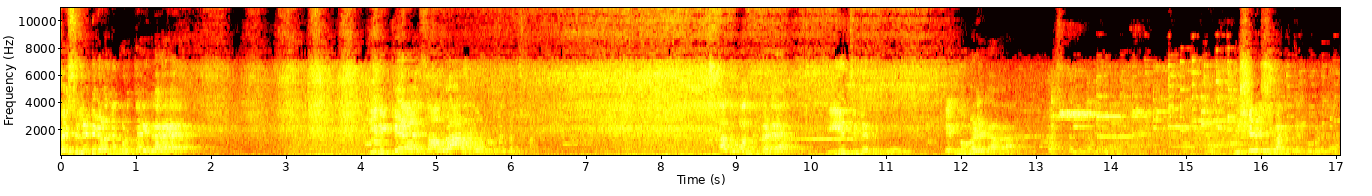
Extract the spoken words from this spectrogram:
ಫೆಸಿಲಿಟಿಗಳನ್ನು ಕೊಡ್ತಾ ಇದ್ದಾರೆ. ಇದಕ್ಕೆ ಸಾವಿರಾರು ಕೋಟಿ ರೂಪಾಯಿ ಖರ್ಚು ಮಾಡಿ. ಅದು ಒಂದು ಕಡೆ ಈ ಜಿಲ್ಲೆಯಲ್ಲಿ ತೆಂಗು ಬೆಳೆಗಾರ ಕಷ್ಟದಲ್ಲಿದ್ದಾರೆ ವಿಶೇಷವಾಗಿ ತೆಂಗು ಬೆಳೆಗಾರ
